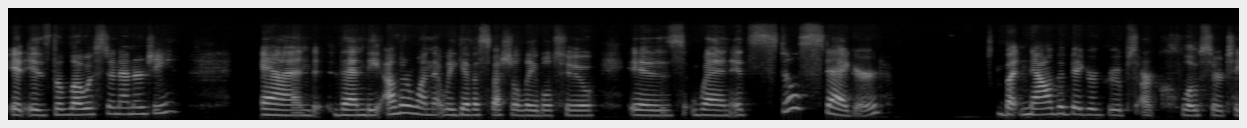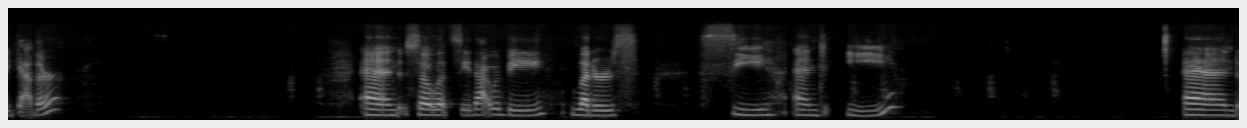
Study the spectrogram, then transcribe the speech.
it is the lowest in energy. And then the other one that we give a special label to is when it's still staggered, but now the bigger groups are closer together. And so let's see, that would be letters C and E. And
